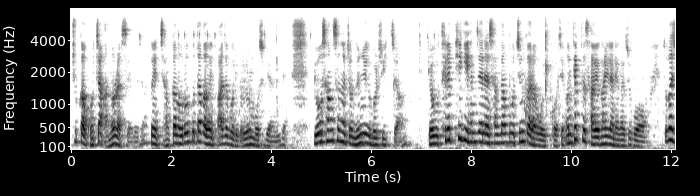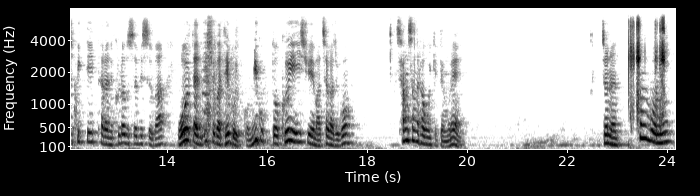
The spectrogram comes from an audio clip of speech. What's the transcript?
주가 곧장 안 올랐어요. 그죠? 그냥 잠깐 오르다가 그냥 빠져버리고 이런 모습이었는데 이 상승을 좀 눈여겨볼 수 있죠. 결국 트래픽이 현재는 상당 부분 증가하고 있고 지금 언택트 사회 관련해 가지고 또다시 빅데이터라는 클라우드 서비스가 5월달 이슈가 되고 있고 미국도 그의 이슈에 맞춰 가지고 상승을 하고 있기 때문에 저는 충분히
